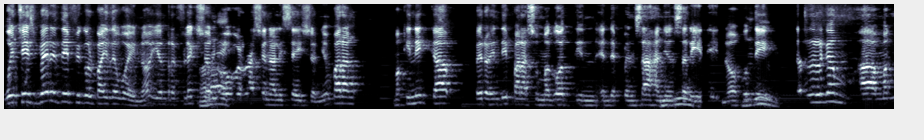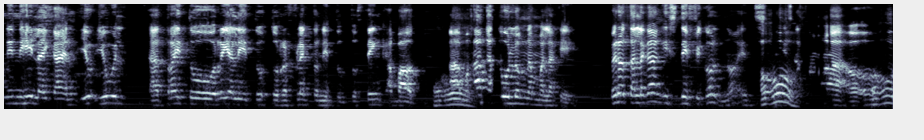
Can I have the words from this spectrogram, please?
Which is very difficult by the way, no? Yung reflection Correct. over rationalization. Yung parang makinig ka pero hindi para sumagot in in depensahan yung Mm. sarili, no? Kundi talagang uh, magninihilay ka and you you will uh, try to really to to reflect on it to, to think about Oo. uh, makakatulong ng malaki. Pero talagang is difficult, no? It's, Oo. isa sa mga, oo. Oo.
